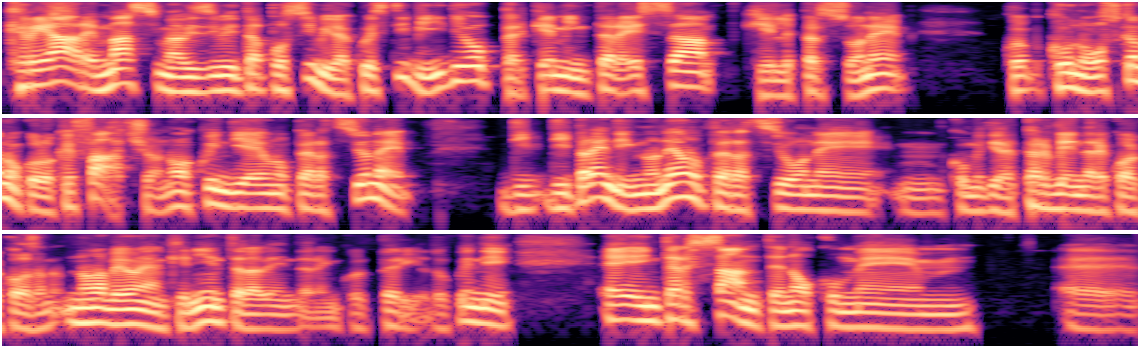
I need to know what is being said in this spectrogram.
creare massima visibilità possibile a questi video perché mi interessa che le persone co- conoscano quello che faccio, no? Quindi è un'operazione di, di branding, non è un'operazione, mh, come dire, per vendere qualcosa. Non avevo neanche niente da vendere in quel periodo. Quindi è interessante, no? Come... Mh, eh,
